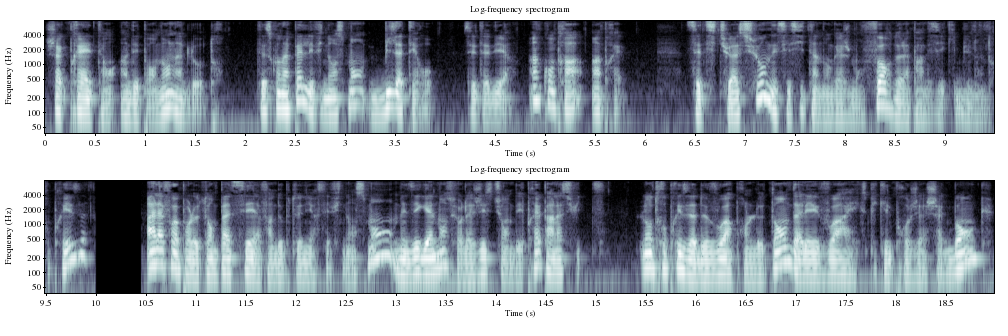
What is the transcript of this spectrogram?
chaque prêt étant indépendant l'un de l'autre. C'est ce qu'on appelle les financements bilatéraux, c'est-à-dire un contrat, un prêt. Cette situation nécessite un engagement fort de la part des équipes d'une entreprise, à la fois pour le temps passé afin d'obtenir ces financements, mais également sur la gestion des prêts par la suite. L'entreprise va devoir prendre le temps d'aller voir et expliquer le projet à chaque banque,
